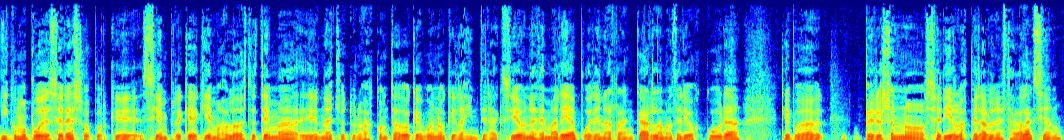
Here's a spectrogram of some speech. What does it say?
¿Y cómo puede ser eso? Porque siempre que aquí hemos hablado de este tema, eh, Nacho, tú nos has contado que bueno, que las interacciones de marea pueden arrancar la materia oscura, que puede haber. Pero eso no sería lo esperable en esta galaxia, ¿no?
